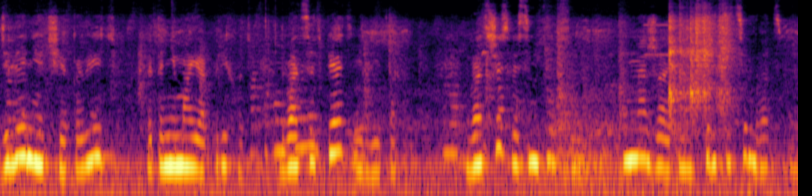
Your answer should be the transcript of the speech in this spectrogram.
Деление чека, видите? Это не моя прихоть. 25 и литр. 26 840. Умножать на 37 25.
